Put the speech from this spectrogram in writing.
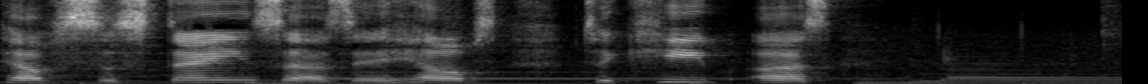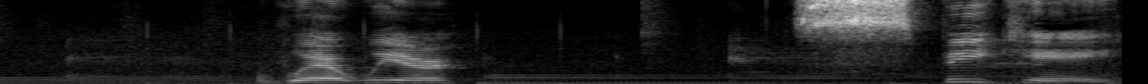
helps sustains us. It helps to keep us where we're speaking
